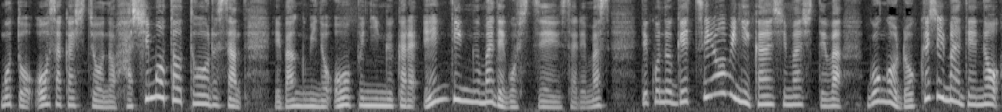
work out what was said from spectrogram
元大阪市長の橋本徹さん。え番組のオープニングからエンディングまでご出演されます。で、この月曜日に関しましては、午後6時までの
